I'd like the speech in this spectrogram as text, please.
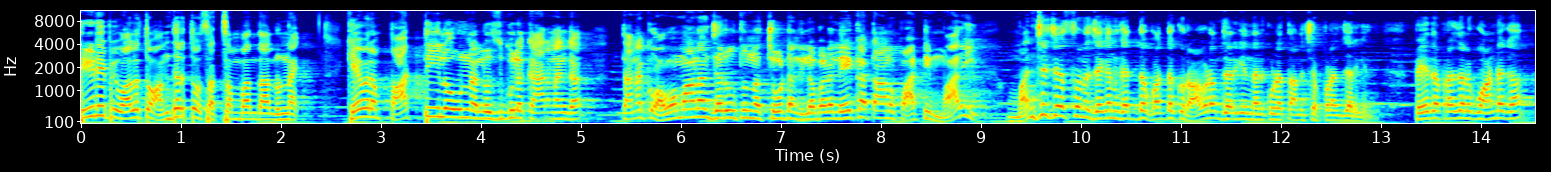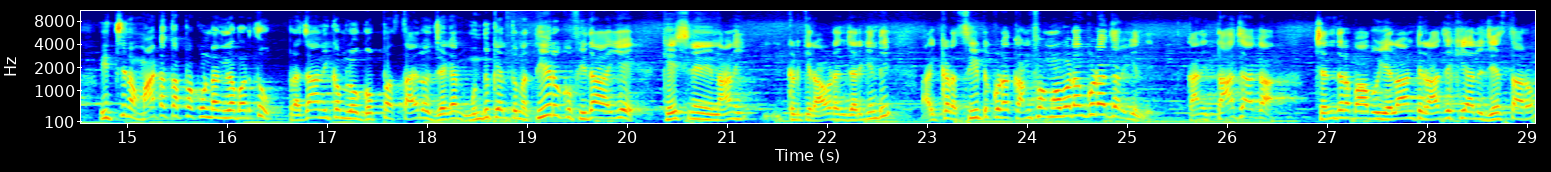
టీడీపీ వాళ్ళతో అందరితో సత్సంబంధాలు ఉన్నాయి కేవలం పార్టీలో ఉన్న లొజుగుల కారణంగా తనకు అవమానం జరుగుతున్న చోట నిలబడలేక తాను పార్టీ మారి మంచి చేస్తున్న జగన్ గద్ద వద్దకు రావడం జరిగిందని కూడా తాను చెప్పడం జరిగింది. పేద ప్రజలకు అండగా ఇచ్చిన మాట తప్పకుండా నిలబడుతూ ప్రజానికంలో గొప్ప స్థాయిలో జగన్ ముందుకెళ్తున్న తీరుకు ఫిదా అయ్యే కేశినేని నాని ఇక్కడికి రావడం జరిగింది. ఇక్కడ సీటు కూడా కన్ఫర్మ్ అవ్వడం కూడా జరిగింది. కానీ తాజాగా చంద్రబాబు ఎలాంటి రాజకీయాలు చేస్తారో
